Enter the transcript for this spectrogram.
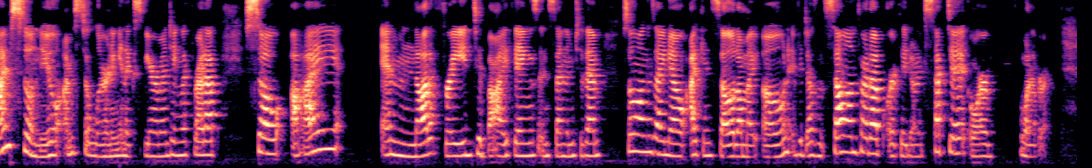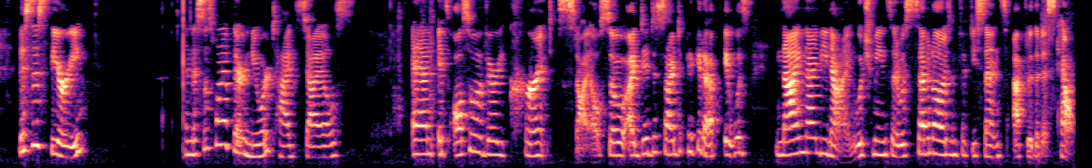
I'm still new. I'm still learning and experimenting with ThredUp. So I am not afraid to buy things and send them to them so long as I know I can sell it on my own if it doesn't sell on ThredUp or if they don't accept it or whatever. This is Theory, and this is one of their newer tag styles, and it's also a very current style. So I did decide to pick it up. It was $9.99, which means that it was $7.50 after the discount.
